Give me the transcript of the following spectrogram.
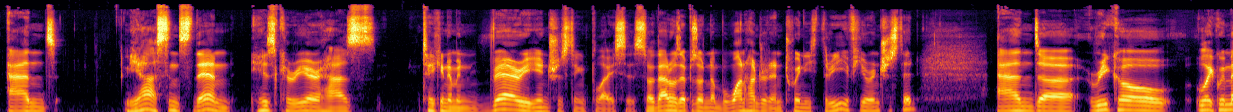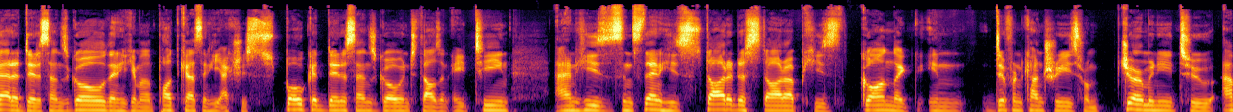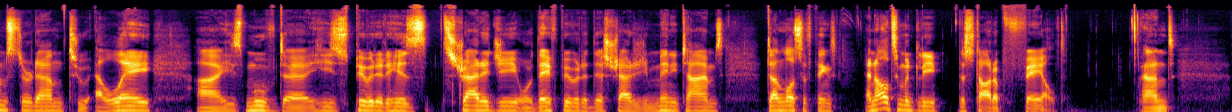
And yeah, since then, his career has taken him in very interesting places. So that was episode number 123, if you're interested. And uh, Rico, like we met at Data Science Go, then he came on the podcast and he actually spoke at Data Science Go in 2018. And he's since then he's started a startup. He's gone like in different countries from Germany to Amsterdam to LA. Uh, he's moved, uh, he's pivoted his strategy, or they've pivoted their strategy many times, done lots of things, and ultimately the startup failed. And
